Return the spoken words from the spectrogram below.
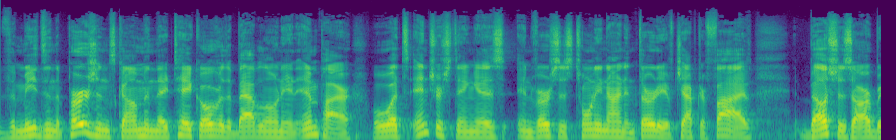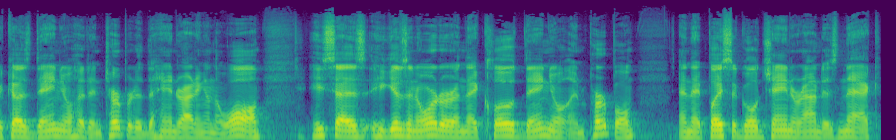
the Medes and the Persians come and they take over the Babylonian Empire. Well, what's interesting is in verses 29 and 30 of chapter 5, Belshazzar, because Daniel had interpreted the handwriting on the wall, he says he gives an order and they clothe Daniel in purple and they place a gold chain around his neck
